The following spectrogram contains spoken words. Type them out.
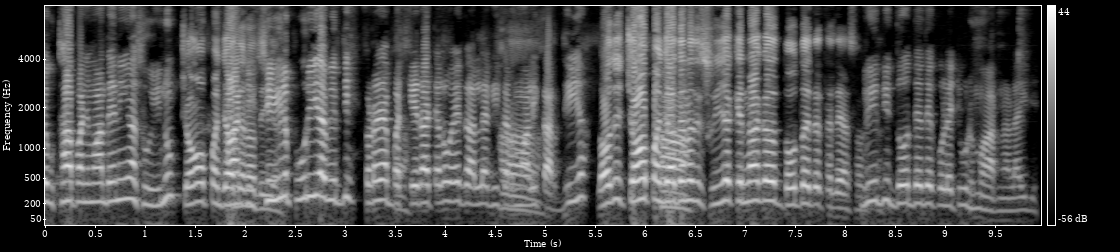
ਚੌਥਾ ਪੰਜਵਾਂ ਦਿਨ ਹੀ ਆ ਸੂਈ ਨੂੰ। ਚੌਂ ਪੰਜਾਂ ਦਿਨਾਂ ਦੀ। ਸੀਲ ਪੂਰੀ ਆ ਵੀਰ ਜੀ ਥੋੜਾ ਜਿਹਾ ਬੱਚੇ ਦਾ ਚਲੋ ਇਹ ਗੱਲ ਹੈਗੀ ਕਰਮ ਵਾਲੀ। ਕਰਦੀ ਆ। ਲਓ ਜੀ ਚੌਂ ਪੰਜਾਂ। ਦਿਨਾਂ ਦੀ ਸੂਈ ਆ ਕਿੰਨਾ ਕੁ ਦੁੱਧ ਇਹਦੇ ਥੱਲੇ ਆ ਸਕਦਾ ਵੀਰ ਜੀ ਦੁੱਧ ਦੇ ਕੋਲੇ ਝੂਠ ਮਾਰਨ ਵਾਲਾ ਜੀ।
